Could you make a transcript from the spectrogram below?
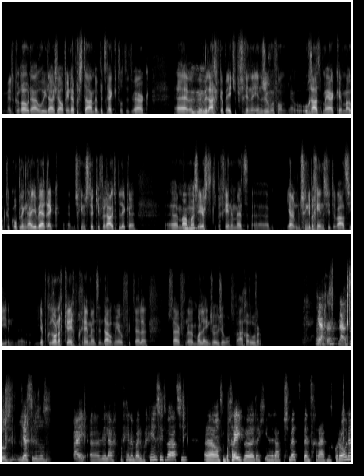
met corona, hoe je daar zelf in hebt gestaan met betrekking tot het werk. Uh, mm -hmm. We mhm. willen eigenlijk een beetje op verschillende inzoomen van ja, hoe gaat het merken, maar ook de koppeling naar je werk. misschien een stukje vooruitblikken. maar mm -hmm. om als eerste te beginnen met ja, misschien de beginsituatie. En, je hebt corona gekregen op een gegeven moment en daar wat meer over vertellen. Dus daar heeft Marleen sowieso wat vragen over. Ja, nou, zoals Jesse dus al wij uh, willen eigenlijk beginnen bij de beginsituatie. Uh, want we begrepen dat je inderdaad besmet bent geraakt met corona.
